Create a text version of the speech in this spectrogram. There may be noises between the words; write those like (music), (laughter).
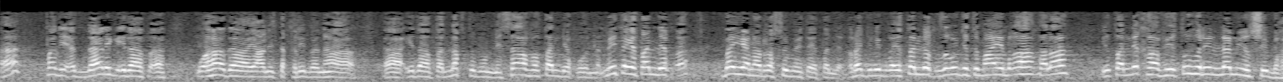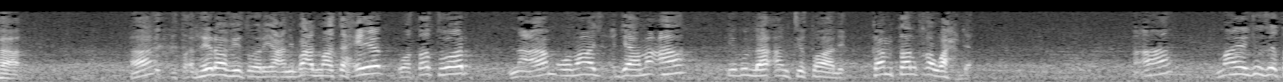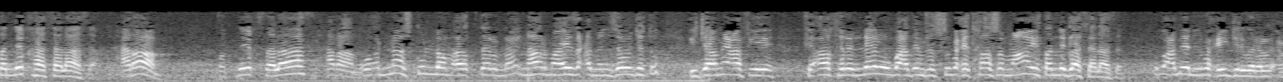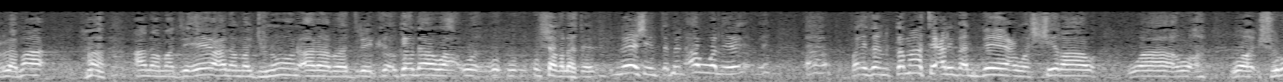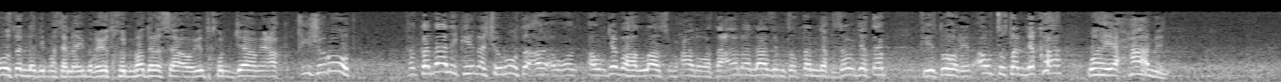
ها فلذلك إذا وهذا يعني تقريبا ها إذا طلقتم النساء فطلقوهن. متى يطلق؟ بين الرسول متى يطلق. رجل يبغى يطلق زوجته ما يبغاها خلاص يطلقها في طهر لم يصبها. ها؟ يطهرها في طهر. يعني بعد ما تحيض وتطهر نعم وما جامعها يقول لها أنت طالق. كم طلقة؟ واحدة. ها؟ ما يجوز يطلقها ثلاثة. حرام. تطليق ثلاث حرام. والناس كلهم أكثر نهار ما يزعل من زوجته يجامعها في في آخر الليل وبعدين في الصبح يتخاصم معاه يطلقها ثلاثة. وبعدين يروح يجري ورا العلماء. (laughs) أنا ما أدري إيه أنا مجنون أنا ما أدري كذا وشغلته ليش أنت من أول إيه؟ فإذا كما تعرف البيع والشراء. وشروط الذي مثلا يبغى يدخل مدرسة أو يدخل جامعة في شروط فكذلك هنا شروط أوجبها الله سبحانه وتعالى لازم تطلق زوجتك في طهر أو تطلقها وهي حامل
